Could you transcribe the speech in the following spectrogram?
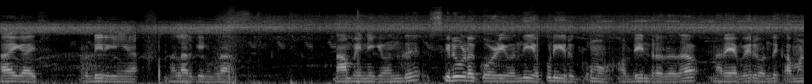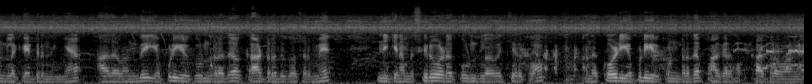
ஹாய் காய்ஸ் எப்படி இருக்கீங்க? நல்லா இருக்கீங்களா? நாம் இன்றைக்கி வந்து சிறுவிட கோழி வந்து எப்படி இருக்கும் அப்படின்றத தான் நிறைய பேர் வந்து கமெண்டில் கேட்டிருந்தீங்க. அதை வந்து எப்படி இருக்குன்றத காட்டுறதுக்கோசரமே இன்றைக்கி நம்ம சிறுவிட கூண்டில் வச்சுருக்கோம். அந்த கோழி எப்படி இருக்குன்றத பார்க்குறோம். காட்டுறவாங்க வாங்க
